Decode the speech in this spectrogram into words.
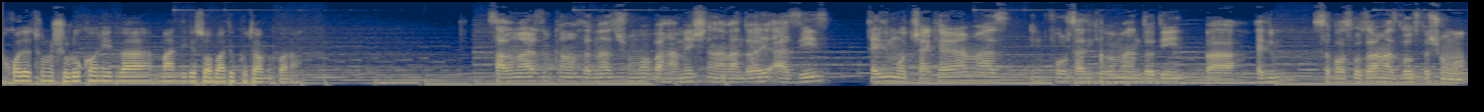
خودتون رو شروع کنید و من دیگه صحبت کوتاه می‌کنم. سلام عرض می‌کنم خدمت شما و همه شنونده های عزیز. خیلی متشکرم از این فرصتی که به من دادین و خیلی سپاسگزارم از لطف شما.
